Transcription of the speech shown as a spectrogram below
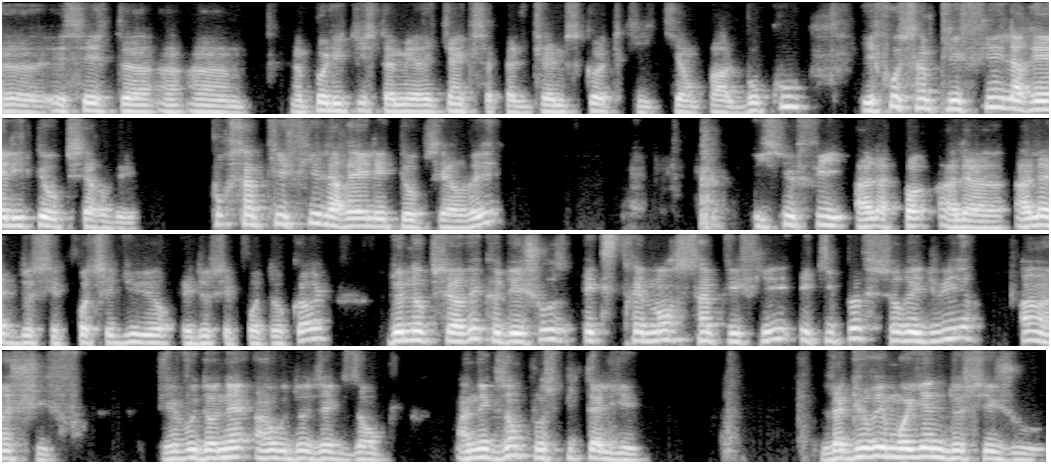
et c'est un, politiste américain qui s'appelle James Scott qui en parle beaucoup, il faut simplifier la réalité observée. Pour simplifier la réalité observée, il suffit, à l'aide de ces procédures et de ces protocoles, de n'observer que des choses extrêmement simplifiées et qui peuvent se réduire à un chiffre. Je vais vous donner un ou deux exemples. Un exemple hospitalier. La durée moyenne de séjour.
